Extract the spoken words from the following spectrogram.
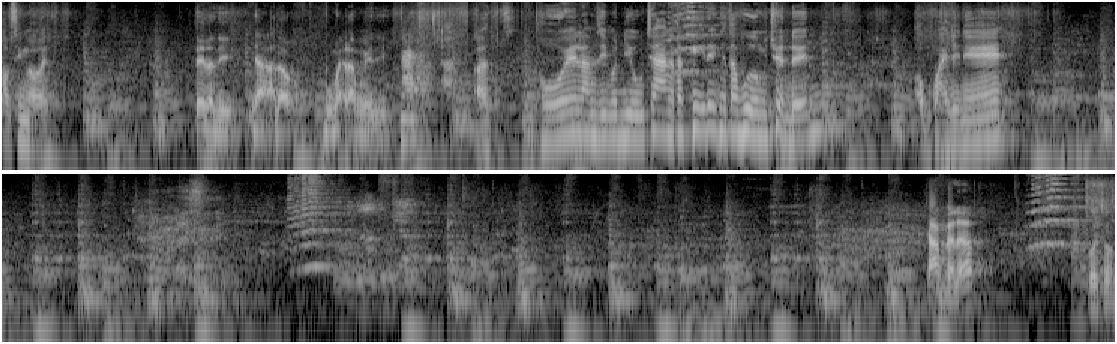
Học sinh mới. Tên là gì? Nhà ở đâu? Bố mẹ làm nghề gì? Này. À, Thôi làm gì mà điều tra người ta kỹ đấy Người ta vừa mới chuyển đến. Ông quay lên nè chào cả lớp. Ngồi xuống.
